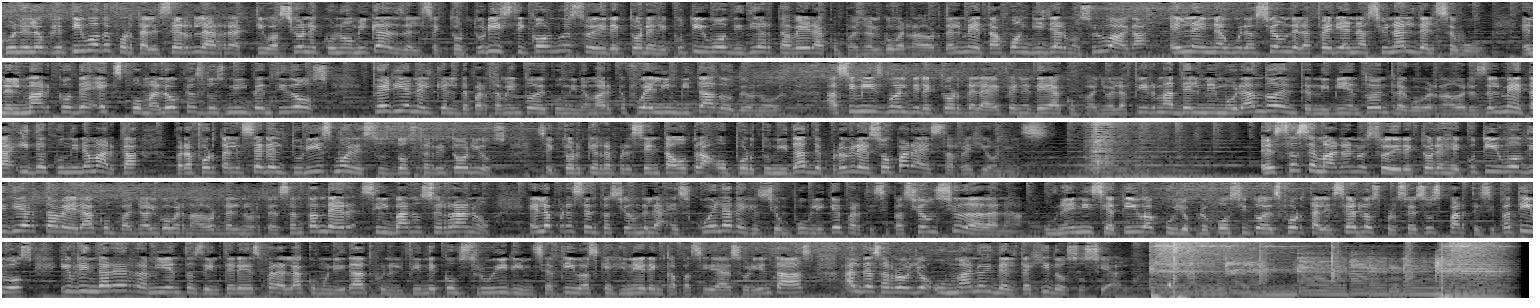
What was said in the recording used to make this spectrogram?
Con el objetivo de fortalecer la reactivación económica desde el sector turístico, nuestro director ejecutivo Didier Tavera acompañó al gobernador del Meta, Juan Guillermo Zuluaga, en la inauguración de la Feria Nacional del Cebú, en el marco de Expo Malocas 2022, feria en el que el departamento de Cundinamarca fue el invitado de honor. Asimismo, el director de la FND acompañó la firma del memorando de entendimiento entre gobernadores del Meta y de Cundinamarca para fortalecer el turismo en estos dos territorios, sector que representa otra oportunidad de progreso para estas regiones. Esta semana nuestro director ejecutivo Didier Tavera acompañó al gobernador del norte de Santander, Silvano Serrano, en la presentación de la Escuela de Gestión Pública y Participación Ciudadana, una iniciativa cuyo propósito es fortalecer los procesos participativos y brindar herramientas de interés para la comunidad con el fin de construir iniciativas que generen capacidades orientadas al desarrollo humano y del tejido social.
